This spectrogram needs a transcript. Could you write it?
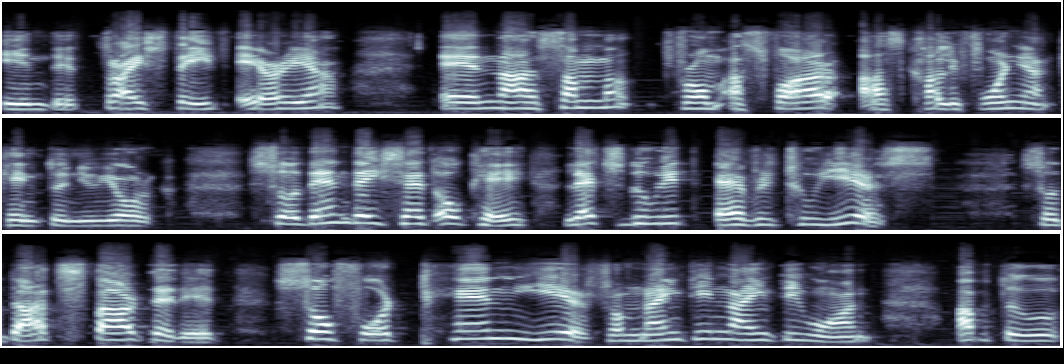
in the tri-state area, and uh, some from as far as California came to New York. So then they said, okay, let's do it every two years. So that started it. So for 10 years, from 1991 up to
